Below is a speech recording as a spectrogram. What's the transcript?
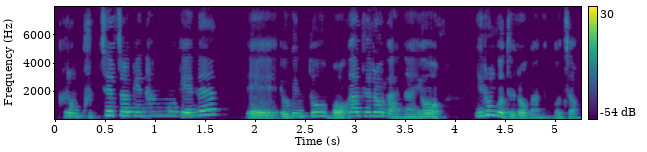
그럼 구체적인 항목에는 네, 여긴 또 뭐가 들어가나요? 이런 거 들어가는 거죠.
